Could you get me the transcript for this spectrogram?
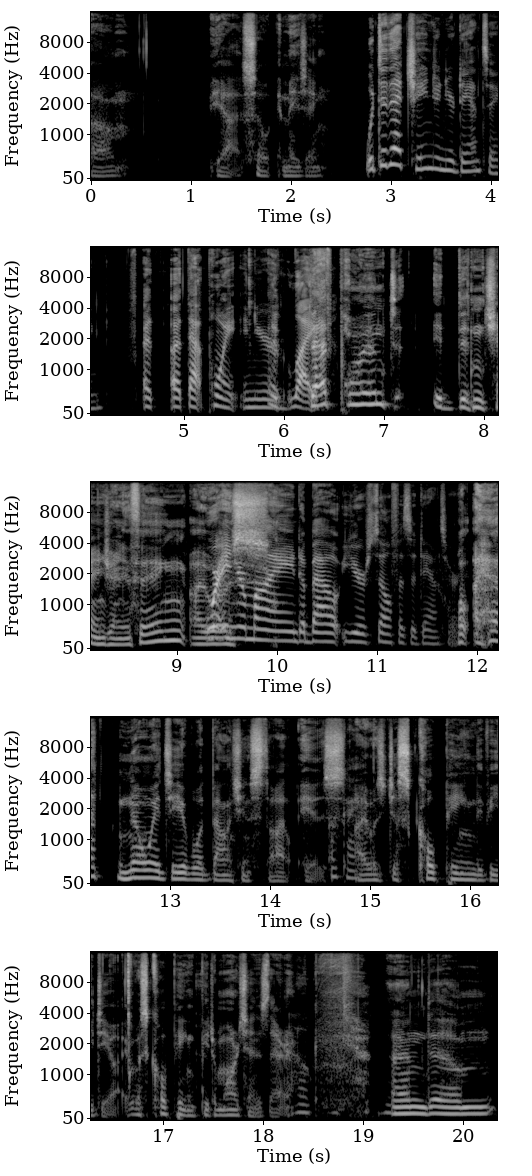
um, yeah, so amazing. What did that change in your dancing at, at that point in your At life? that point, it didn't change anything. I or was, in your mind about yourself as a dancer? Well, I had no idea what Balanchine style is. Okay. I was just copying the video. I was copying Peter Martins there. okay. And um,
